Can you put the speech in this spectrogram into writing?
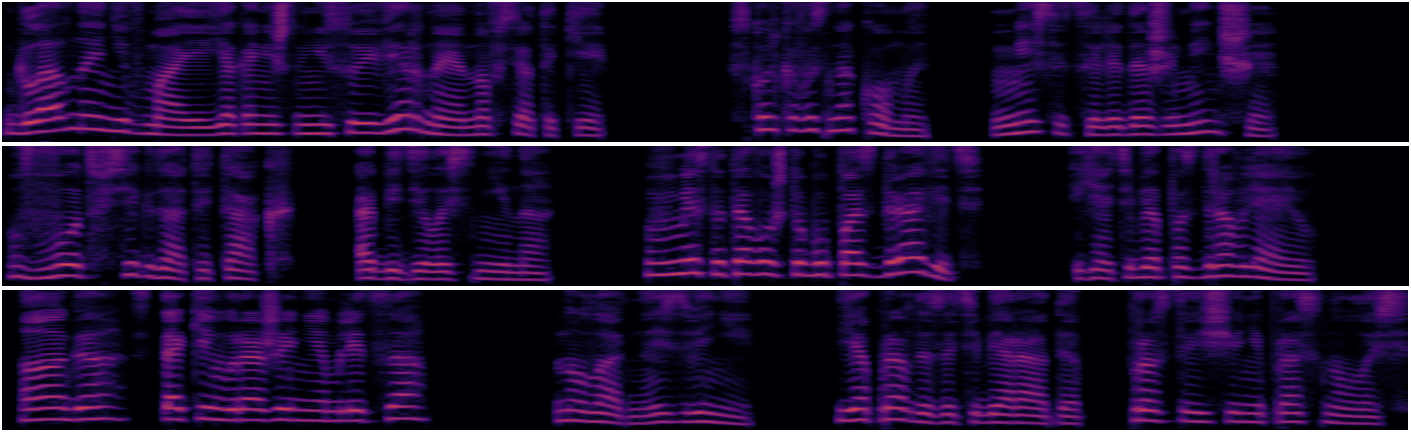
Главное, не в мае. Я, конечно, не суеверная, но все таки Сколько вы знакомы? Месяц или даже меньше? «Вот всегда ты так», — обиделась Нина. «Вместо того, чтобы поздравить, я тебя поздравляю». «Ага, с таким выражением лица». «Ну ладно, извини. Я правда за тебя рада, просто еще не проснулась.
